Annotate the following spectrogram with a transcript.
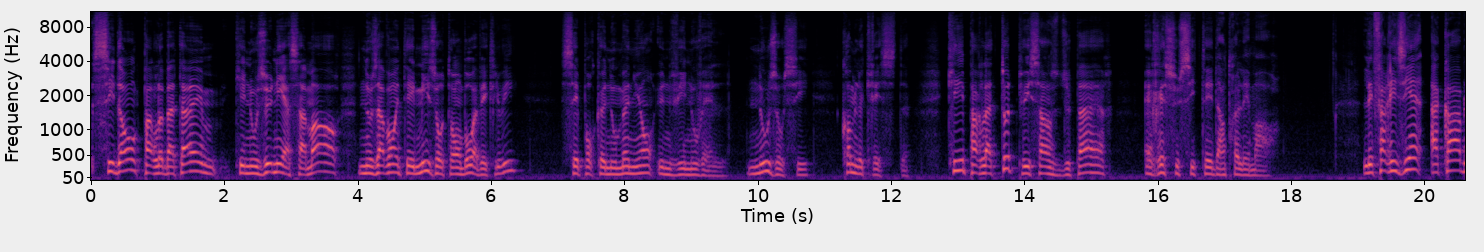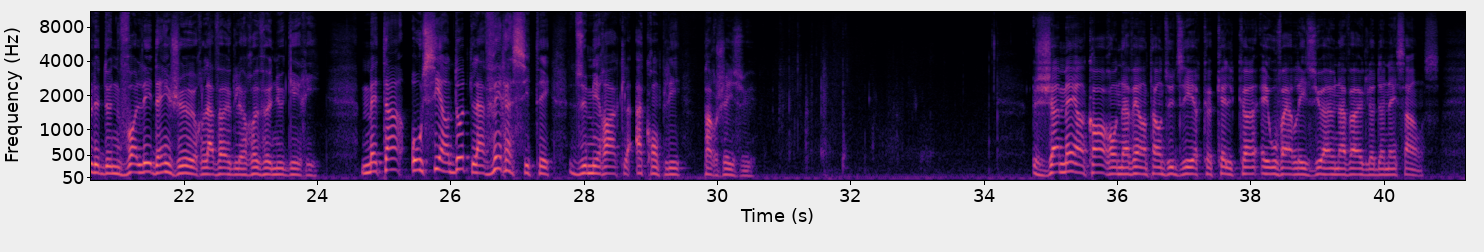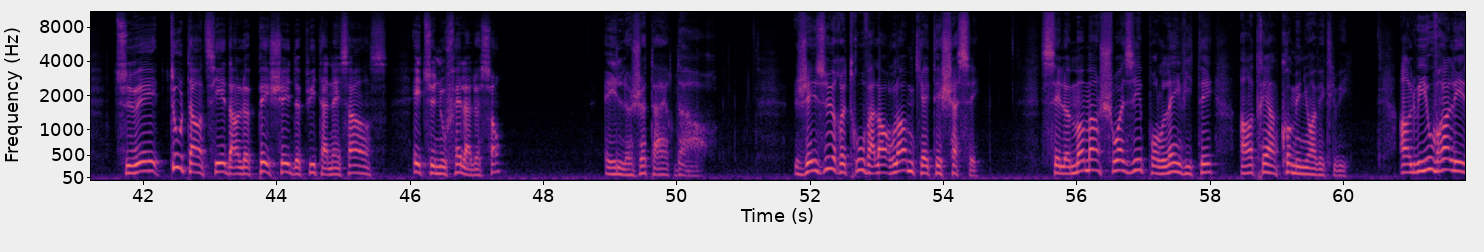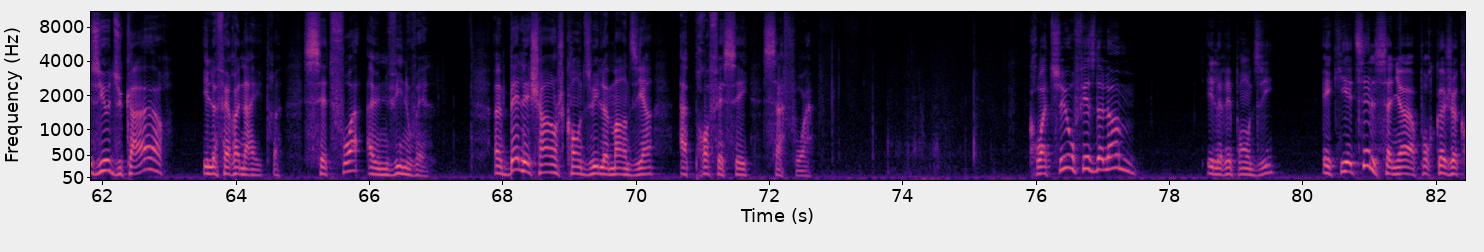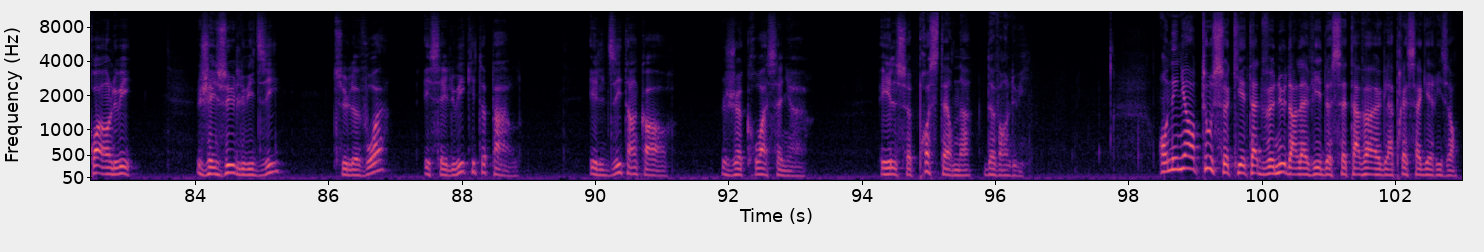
Si donc par le baptême qui nous unit à sa mort, nous avons été mis au tombeau avec lui, c'est pour que nous menions une vie nouvelle, nous aussi, comme le Christ, qui, par la toute-puissance du Père, est ressuscité d'entre les morts. Les pharisiens accablent d'une volée d'injures l'aveugle revenu guéri, mettant aussi en doute la véracité du miracle accompli par Jésus. Jamais encore on n'avait entendu dire que quelqu'un ait ouvert les yeux à un aveugle de naissance. Tu es tout entier dans le péché depuis ta naissance, et tu nous fais la leçon. Et ils le jetèrent dehors. Jésus retrouve alors l'homme qui a été chassé. C'est le moment choisi pour l'inviter à entrer en communion avec lui. En lui ouvrant les yeux du cœur, il le fait renaître, cette fois à une vie nouvelle. Un bel échange conduit le mendiant à professer sa foi. Crois-tu au Fils de l'homme? Il répondit, Et qui est-il, Seigneur, pour que je croie en lui? Jésus lui dit, Tu le vois, et c'est lui qui te parle. Il dit encore, Je crois, Seigneur. Et il se prosterna devant lui. On ignore tout ce qui est advenu dans la vie de cet aveugle après sa guérison.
